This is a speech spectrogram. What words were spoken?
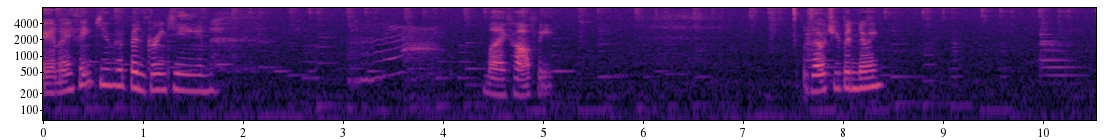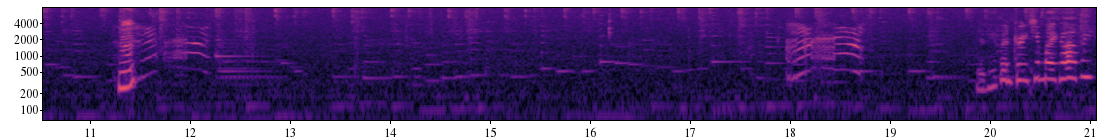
And I think you have been drinking my coffee. Is that what you've been doing? Hmm? Have you been drinking my coffee?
